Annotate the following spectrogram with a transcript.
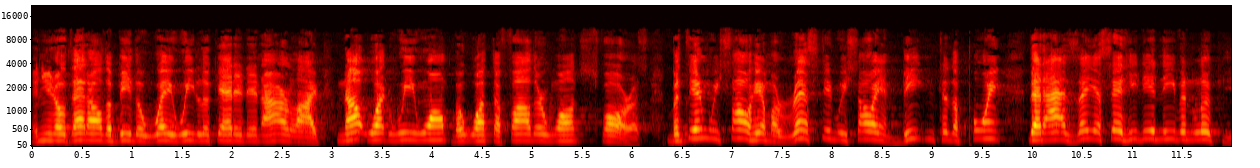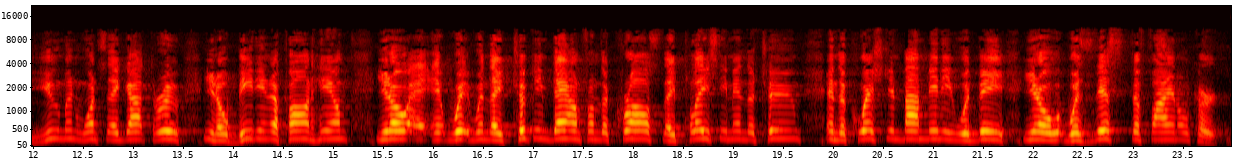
And you know, that ought to be the way we look at it in our life. Not what we want, but what the Father wants for us. But then we saw him arrested. We saw him beaten to the point that Isaiah said he didn't even look human once they got through, you know, beating upon him. You know, eh, eh, it, when they took him down from the cross, they placed him in the tomb. And the question by many would be, you know, was this the final curtain?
